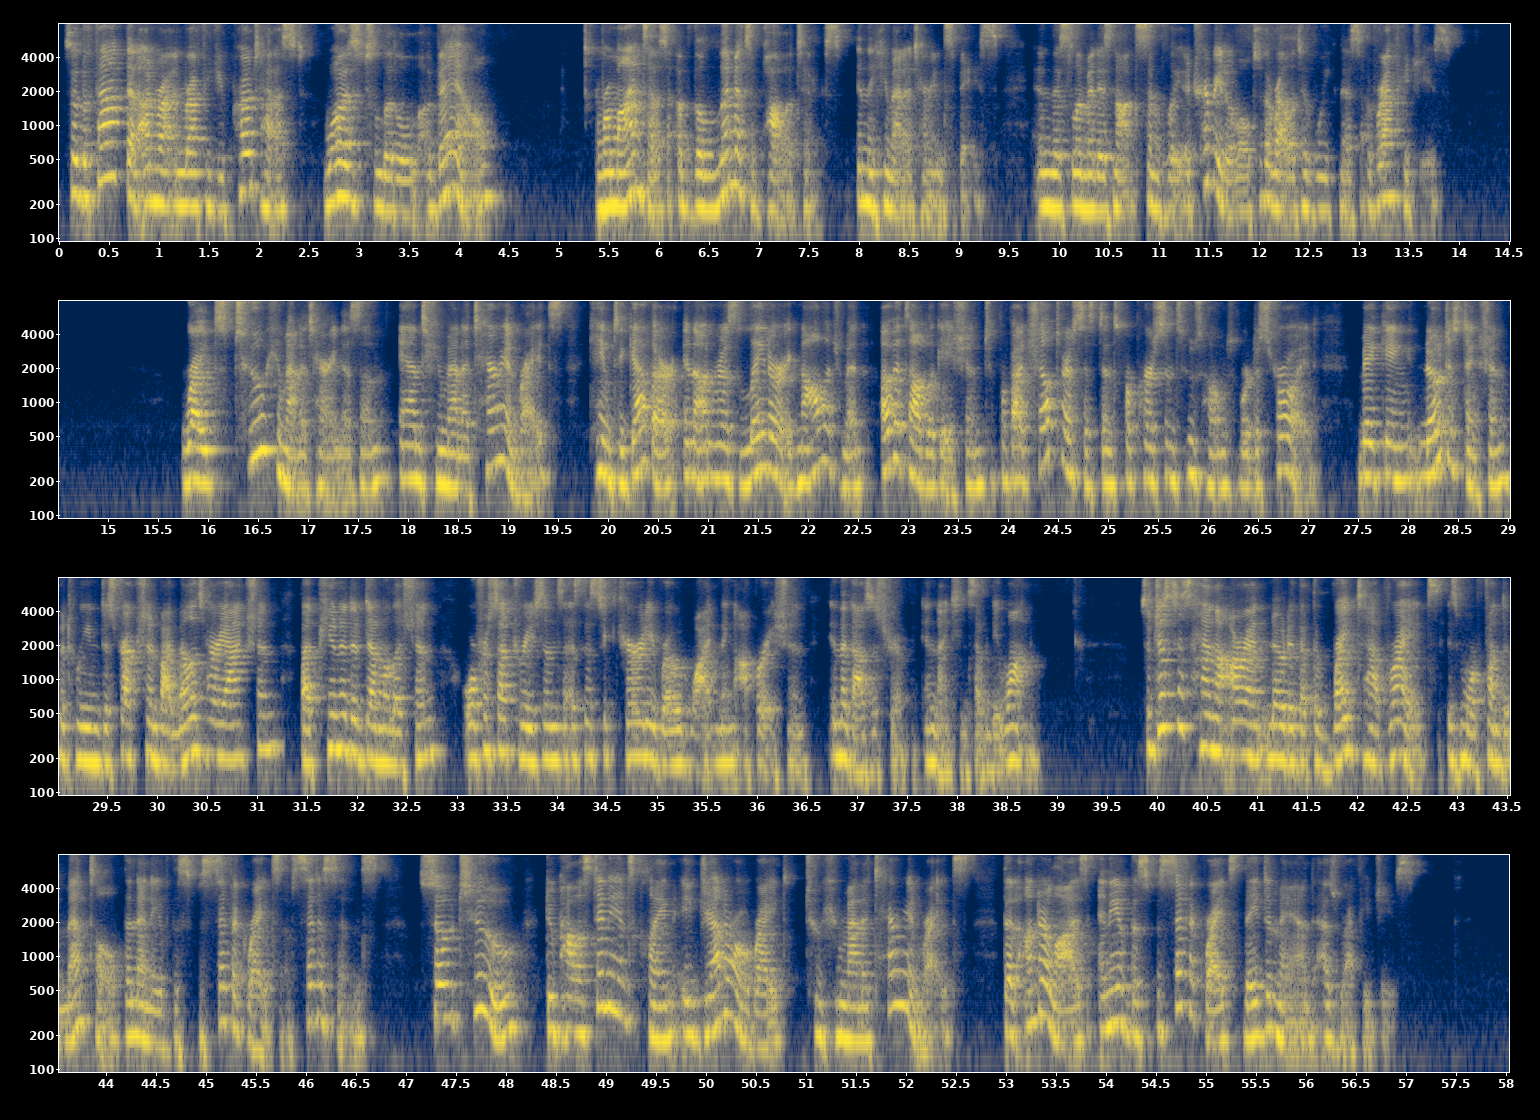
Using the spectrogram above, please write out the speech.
So the fact that UNRWA and refugee protest was to little avail reminds us of the limits of politics in the humanitarian space. And this limit is not simply attributable to the relative weakness of refugees. Rights to humanitarianism and humanitarian rights came together in UNRWA's later acknowledgement of its obligation to provide shelter assistance for persons whose homes were destroyed making no distinction between destruction by military action, by punitive demolition, or for such reasons as the security road widening operation in the Gaza Strip in 1971. So just as Hannah Arendt noted that the right to have rights is more fundamental than any of the specific rights of citizens, so too do Palestinians claim a general right to humanitarian rights that underlies any of the specific rights they demand as refugees.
